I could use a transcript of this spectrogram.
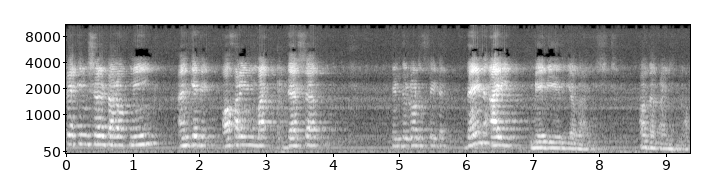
taking shelter of me and giving, offering my, their self in the lotus feet, then I may be realized. Otherwise not.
